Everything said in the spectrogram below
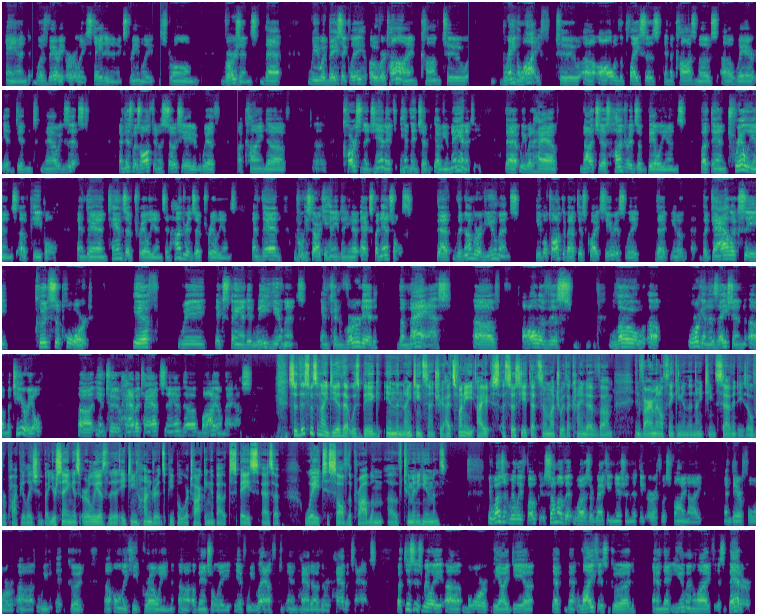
and was very early stated in extremely strong versions that we would basically, over time, come to bring life to uh, all of the places in the cosmos uh, where it didn't now exist. And this was often associated with a kind of uh, carcinogenic image of, of humanity that we would have not just hundreds of billions, but then trillions of people, and then tens of trillions and hundreds of trillions, and then we start getting to you know exponentials. That the number of humans, people talk about this quite seriously, that you know the galaxy could support if we expanded, we humans, and converted the mass of all of this low uh, organization uh, material uh, into habitats and uh, biomass. So this was an idea that was big in the 19th century. It's funny I associate that so much with a kind of um, environmental thinking in the 1970s, overpopulation. But you're saying as early as the 1800s, people were talking about space as a way to solve the problem of too many humans. It wasn't really focused. Some of it was a recognition that the Earth was finite, and therefore uh, we could uh, only keep growing uh, eventually if we left and had other habitats. But this is really uh, more the idea that, that life is good and that human life is better,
